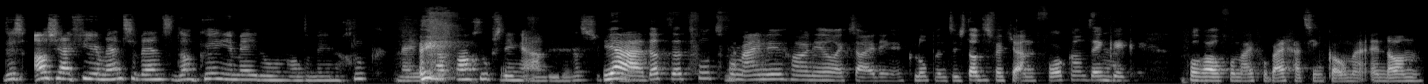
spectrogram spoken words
Dus als jij vier mensen bent, dan kun je meedoen, want dan ben je een groep. Nee, je gaat gewoon groepsdingen aanbieden. Dat is super. Ja, dat, dat voelt voor mij nu gewoon heel exciting en kloppend. Dus dat is wat je aan de voorkant, denk Ja. ik, vooral voor mij voorbij gaat zien komen. En dan,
